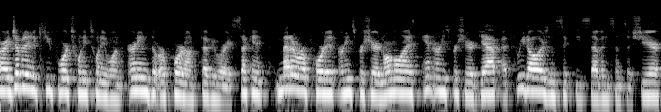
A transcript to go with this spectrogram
All right, jumping into Q4 2021 earnings that were reported on February 2nd. Meta reported earnings per share normalized and earnings per share GAAP at $3.67 a share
